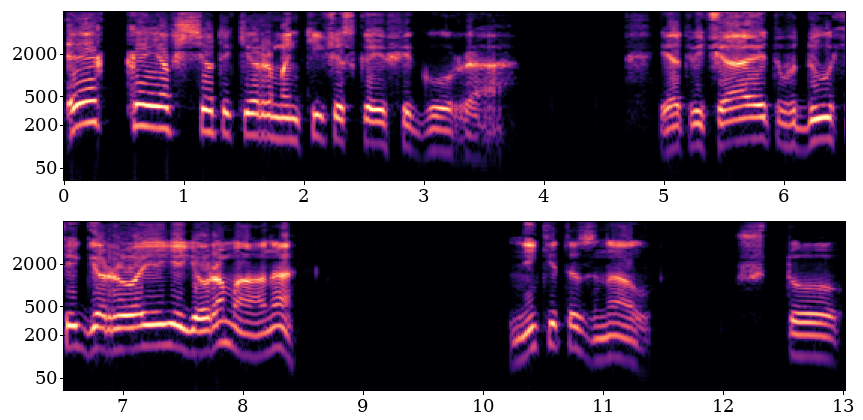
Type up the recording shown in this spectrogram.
Экая все-таки романтическая фигура. И отвечает в духе героя ее романа. Никита знал, что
